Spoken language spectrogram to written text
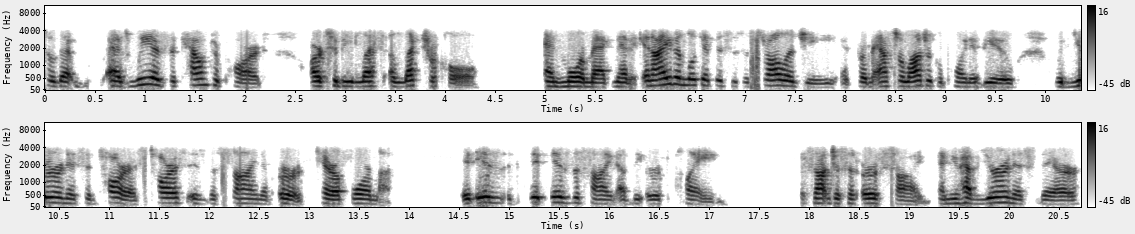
so that as we, as the counterpart, are to be less electrical and more magnetic. And I even look at this as astrology from astrological point of view with Uranus and Taurus. Taurus is the sign of Earth, terra firma. It is it is the sign of the Earth plane. It's not just an Earth sign. And you have Uranus there,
